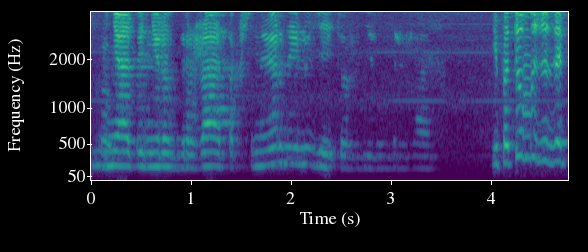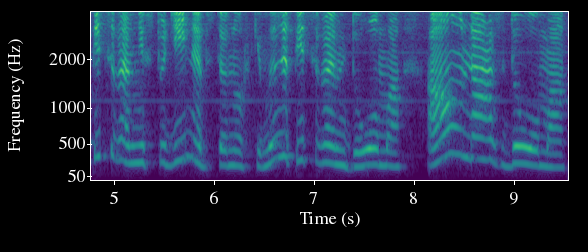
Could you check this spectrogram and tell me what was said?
Меня это не раздражает, так что, наверное, и людей тоже не раздражает. И потом мы же записываем не в студийной обстановке, мы записываем дома, а у нас дома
